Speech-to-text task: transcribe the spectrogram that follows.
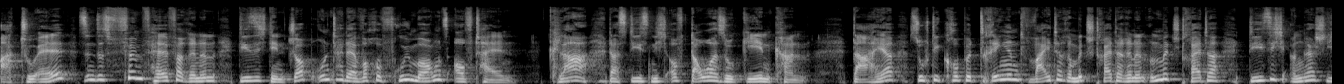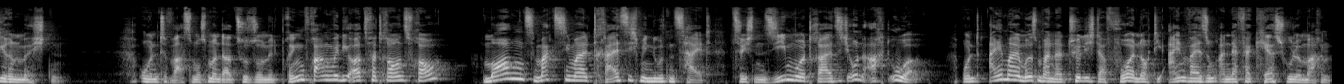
Aktuell sind es fünf Helferinnen, die sich den Job unter der Woche frühmorgens aufteilen. Klar, dass dies nicht auf Dauer so gehen kann. Daher sucht die Gruppe dringend weitere Mitstreiterinnen und Mitstreiter, die sich engagieren möchten. Und was muss man dazu so mitbringen, fragen wir die Ortsvertrauensfrau. Morgens maximal 30 Minuten Zeit zwischen 7.30 Uhr und 8 Uhr. Und einmal muss man natürlich davor noch die Einweisung an der Verkehrsschule machen.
